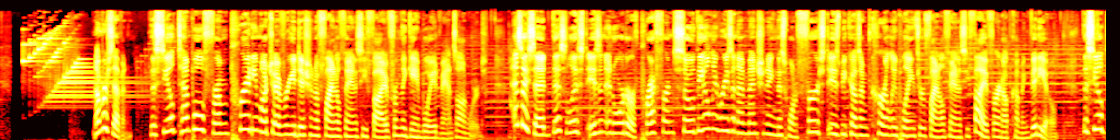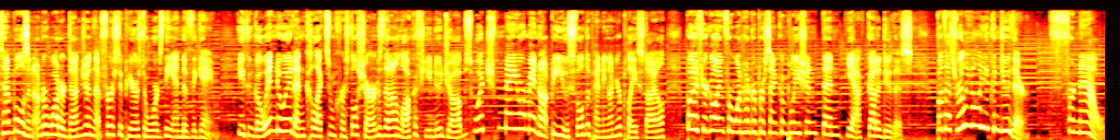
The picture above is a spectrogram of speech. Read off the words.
Number 7. The Sealed Temple from pretty much every edition of Final Fantasy V from the Game Boy Advance onward. As I said, this list isn't in order of preference, so the only reason I'm mentioning this one first is because I'm currently playing through Final Fantasy V for an upcoming video. The Sealed Temple is an underwater dungeon that first appears towards the end of the game. You can go into it and collect some crystal shards that unlock a few new jobs, which may or may not be useful depending on your playstyle, but if you're going for 100% completion, then yeah, gotta do this. But that's really all you can do there. For now.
